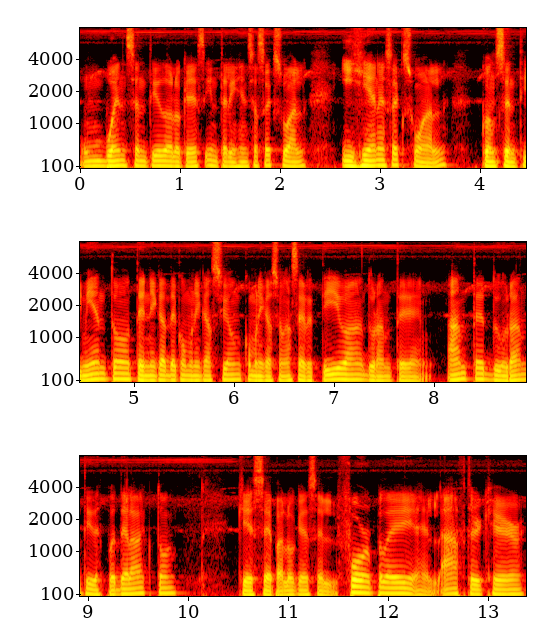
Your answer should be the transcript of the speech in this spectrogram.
un buen sentido de lo que es inteligencia sexual, higiene sexual, consentimiento, técnicas de comunicación, comunicación asertiva durante, antes, durante y después del acto, que sepa lo que es el foreplay, el aftercare,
